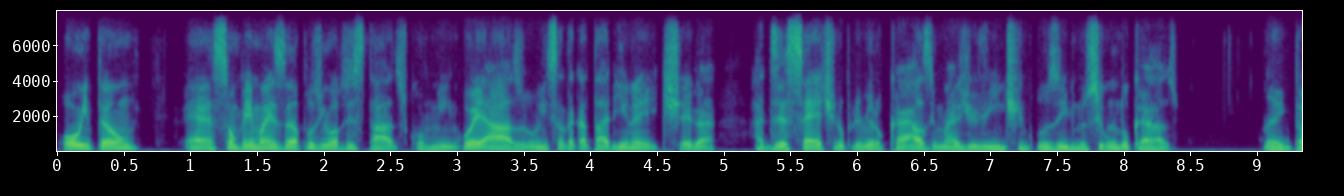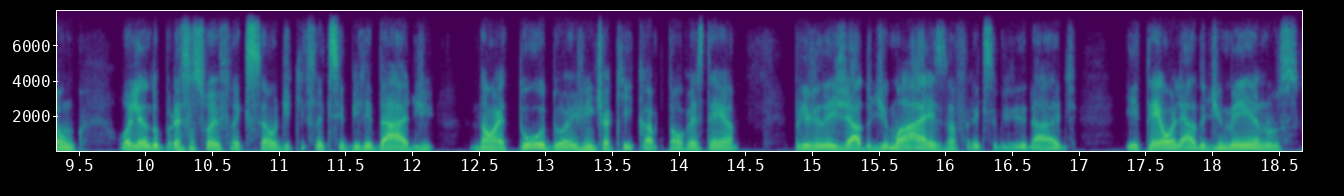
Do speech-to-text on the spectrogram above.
ou então é, são bem mais amplos em outros estados, como em Goiás ou em Santa Catarina, que chega a 17 no primeiro caso e mais de 20, inclusive, no segundo caso. Né? Então, olhando por essa sua reflexão de que flexibilidade não é tudo, a gente aqui talvez tenha privilegiado demais a flexibilidade e tenha olhado de menos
